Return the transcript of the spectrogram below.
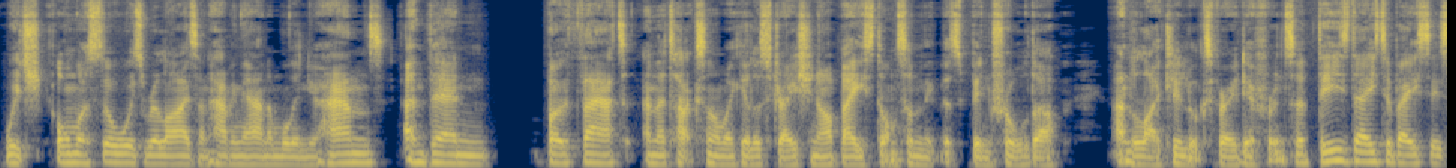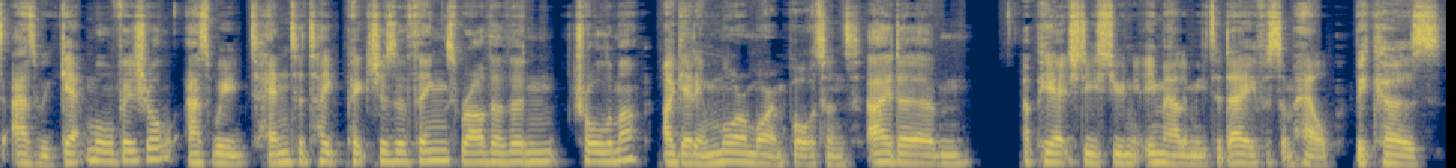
which almost always relies on having the animal in your hands. And then both that and the taxonomic illustration are based on something that's been trawled up and likely looks very different. So these databases, as we get more visual, as we tend to take pictures of things rather than trawl them up, are getting more and more important. I had um, a PhD student emailing me today for some help because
